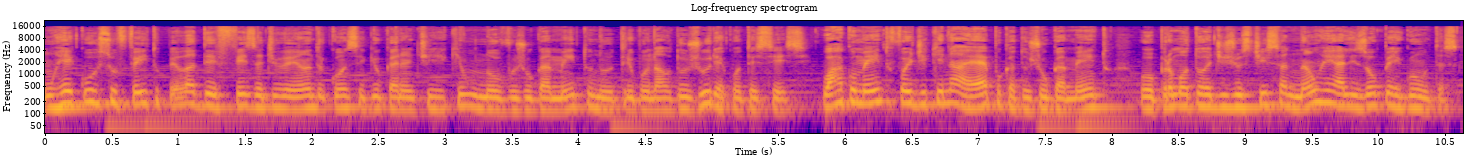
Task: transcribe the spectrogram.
um recurso feito pela defesa de Leandro conseguiu garantir que um novo julgamento no tribunal do júri acontecesse. O argumento foi de que, na época do julgamento, o promotor de justiça não realizou perguntas,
